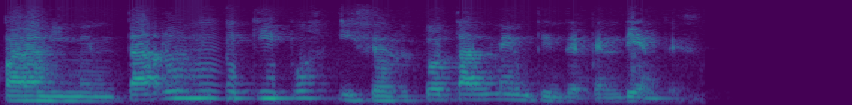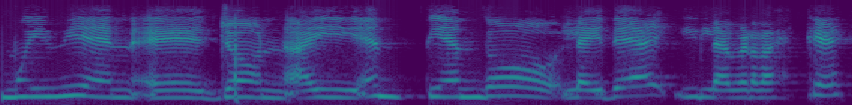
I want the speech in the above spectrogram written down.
para alimentar los equipos y ser totalmente independientes. Muy bien, eh, John, ahí entiendo la idea y la verdad es que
